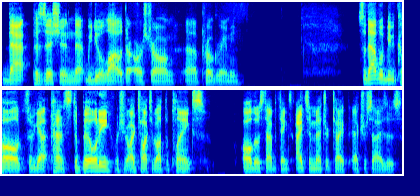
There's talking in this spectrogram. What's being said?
that position that we do a lot with our R Strong uh, programming. So that would be called. So we got kind of stability, which I talked about the planks, all those type of things, isometric type exercises.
